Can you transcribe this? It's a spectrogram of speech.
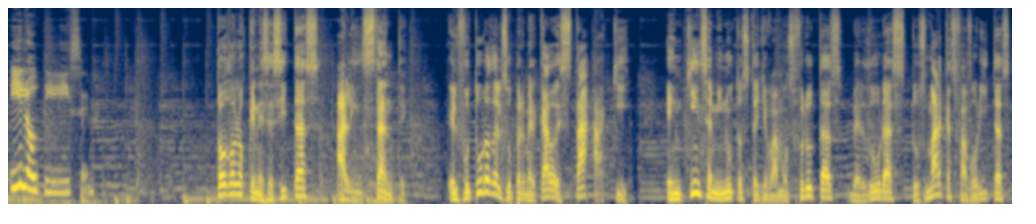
y lo utilicen. Todo lo que necesitas al instante. El futuro del supermercado está aquí. En 15 minutos te llevamos frutas, verduras, tus marcas favoritas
